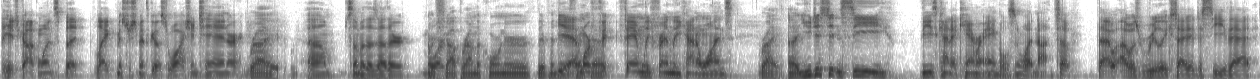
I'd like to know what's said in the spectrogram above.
the Hitchcock ones, but like Mr. Smith Goes to Washington or Right. um, some of those other Or more shop around the corner, different things yeah like more fa- family friendly kind of ones. right. Uh, you just didn't see these kind of camera angles and whatnot, so that I was really excited to see that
